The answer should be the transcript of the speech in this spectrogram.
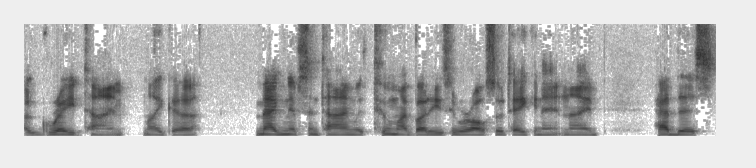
a great time. Like uh magnificent time with two of my buddies who were also taking it, and I had this.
